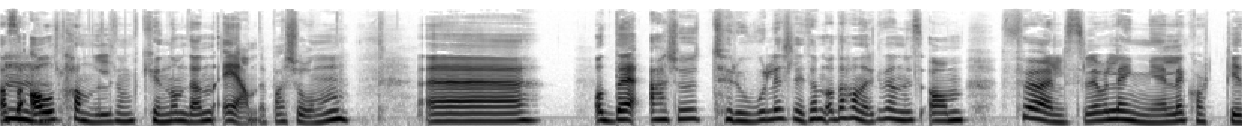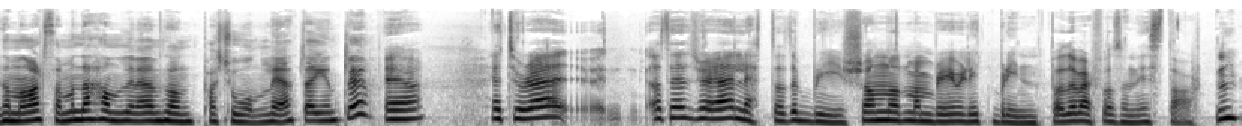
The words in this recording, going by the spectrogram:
Altså Mm. alt handler liksom kun om den ene personen. Eh, og det er så utrolig slitsomt. Og det handler ikke nødvendigvis om følelser hvor lenge eller kort tid man har vært sammen. Det handler om sånn personlighet, egentlig. Ja. Jeg tror, er, altså jeg tror det er lett at det blir sånn, at man blir litt blind på det, i hvert fall sånn i starten.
